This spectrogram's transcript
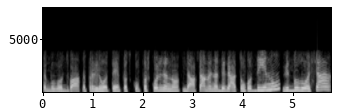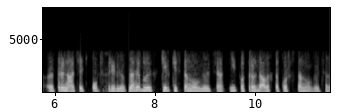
це було два прильоти, пошкоджено дах. Саме на 9 годину відбулося е, 13 обстрілів. Загиблих кількість встановлюється і постраждалих також встановлюється.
